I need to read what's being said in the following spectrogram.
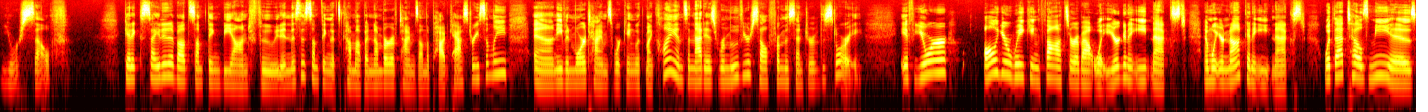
yourself. Get excited about something beyond food. And this is something that's come up a number of times on the podcast recently, and even more times working with my clients, and that is remove yourself from the center of the story. If you're all your waking thoughts are about what you're going to eat next and what you're not going to eat next, what that tells me is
